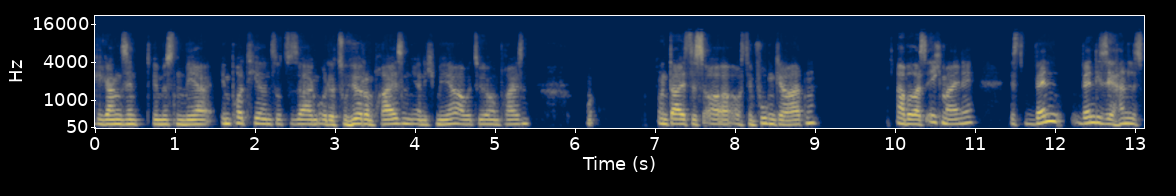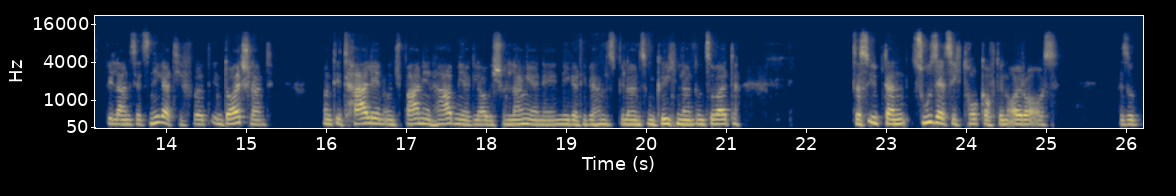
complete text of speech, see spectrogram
gegangen sind. Wir müssen mehr importieren sozusagen oder zu höheren Preisen, ja nicht mehr, aber zu höheren Preisen. Und da ist es äh, aus den Fugen geraten. Aber was ich meine, ist, wenn, wenn diese Handelsbilanz jetzt negativ wird in Deutschland und Italien und Spanien haben ja, glaube ich, schon lange eine negative Handelsbilanz und Griechenland und so weiter, das übt dann zusätzlich Druck auf den Euro aus. Also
